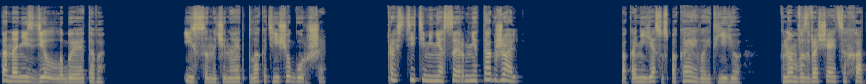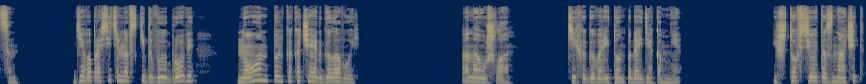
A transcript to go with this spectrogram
она не сделала бы этого. Исса начинает плакать еще горше. «Простите меня, сэр, мне так жаль!» Пока Нияс успокаивает ее, к нам возвращается Хадсон. Я вопросительно вскидываю брови, но он только качает головой. Она ушла. Тихо говорит он, подойдя ко мне. «И что все это значит?»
